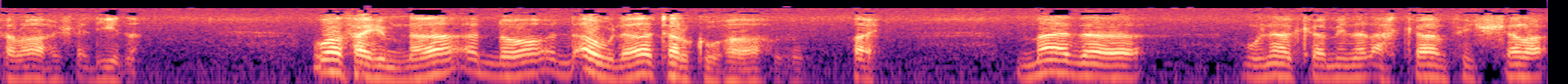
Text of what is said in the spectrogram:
كراهة شديدة. وفهمنا أنه الأولى تركها. طيب. ماذا هناك من الأحكام في الشرع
